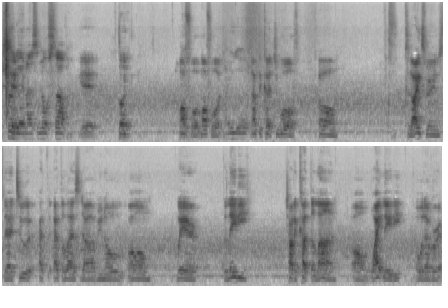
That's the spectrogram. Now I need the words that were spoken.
trigger and there's no stopping. Yeah. But, My fault. My fault. are you good? Not to cut you off. Um, cause I experienced that too at the, at the last job. You know, um, where the lady tried to cut the line, um, white lady or whatever,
